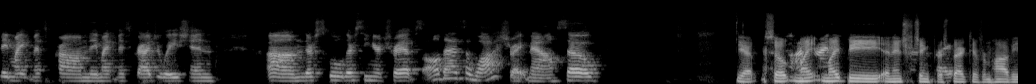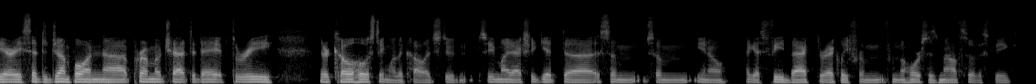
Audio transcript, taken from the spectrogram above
they might miss prom, they might miss graduation um, their school, their senior trips, all that's a wash right now. So yeah, so might might be an interesting perspective from Javier. He said to jump on uh, promo chat today at three. They're co-hosting with a college student, so you might actually get uh, some some you know I guess feedback directly from from the horse's mouth, so to speak.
